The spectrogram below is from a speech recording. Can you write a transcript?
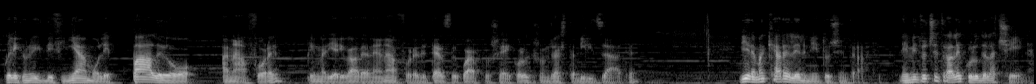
quelle che noi definiamo le paleoanafore, prima di arrivare alle anafore del III e IV secolo, che sono già stabilizzate, viene a mancare l'elemento centrale. L'elemento centrale è quello della cena.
